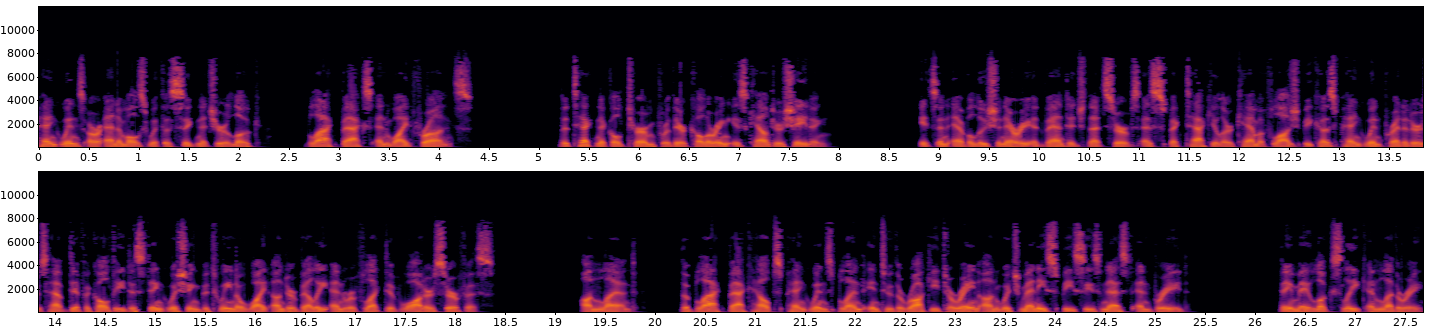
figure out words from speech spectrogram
Penguins are animals with a signature look, black backs and white fronts. The technical term for their coloring is countershading. It's an evolutionary advantage that serves as spectacular camouflage because penguin predators have difficulty distinguishing between a white underbelly and reflective water surface. On land, the black back helps penguins blend into the rocky terrain on which many species nest and breed. They may look sleek and leathery,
